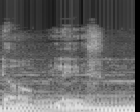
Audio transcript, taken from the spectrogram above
Please.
